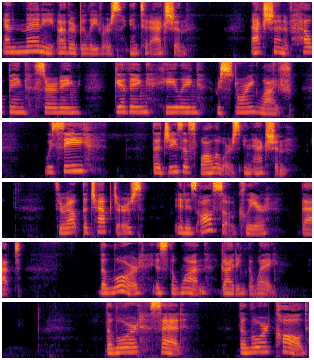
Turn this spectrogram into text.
and many other believers into action. Action of helping, serving, giving, healing, restoring life. We see the Jesus followers in action. Throughout the chapters, it is also clear that the Lord is the one guiding the way. The Lord said, the Lord called.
